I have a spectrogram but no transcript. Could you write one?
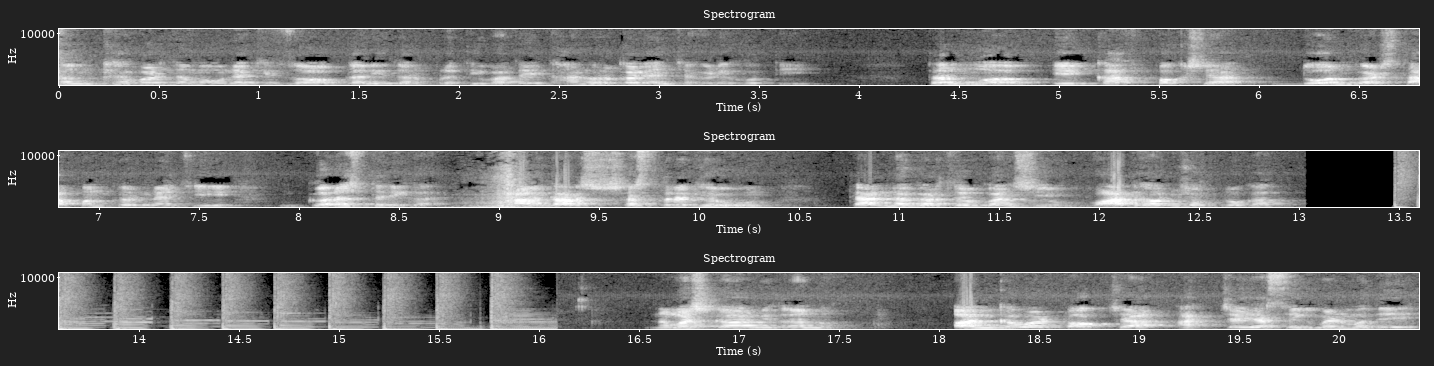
संख्याबळ जमवण्याची जबाबदारी तर प्रतिभाताई धानोरकर यांच्याकडे होती. तर मग एकाच पक्षात दोन गट स्थापन करण्याची गरज तरी काय? आधार शस्त्र घेऊन त्या नगरसेवकांशी वाद घालू शकतो का? नमस्कार मित्रांनो. अनकवर टॉकच्या आजच्या या सेगमेंटमध्ये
